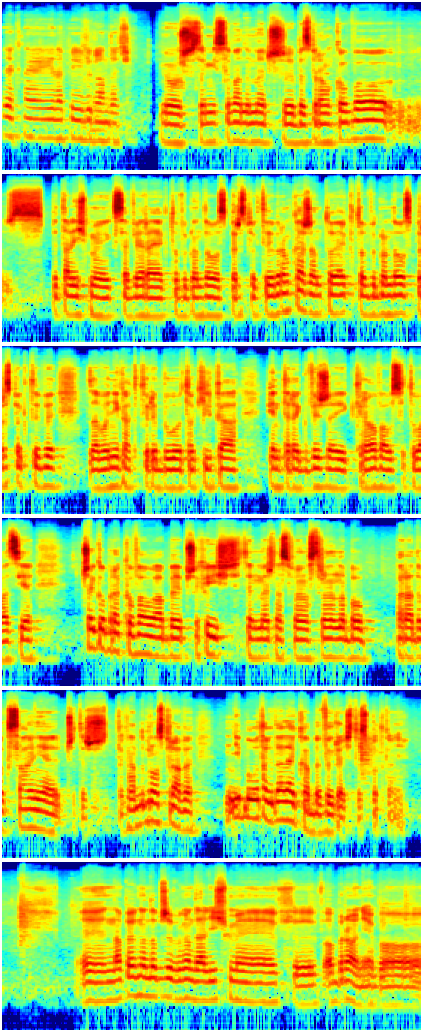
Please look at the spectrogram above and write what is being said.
jak najlepiej wyglądać. Już zremisowany mecz bezbramkowo. Spytaliśmy Xaviera, jak to wyglądało z perspektywy bramkarza, no to jak to wyglądało z perspektywy zawodnika, który było to kilka pięterek wyżej, kreował sytuację. Czego brakowało, aby przechylić ten mecz na swoją stronę? No bo paradoksalnie, czy też tak na dobrą sprawę, nie było tak daleko, aby wygrać to spotkanie. Y, Na pewno dobrze wyglądaliśmy w, w obronie, bo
